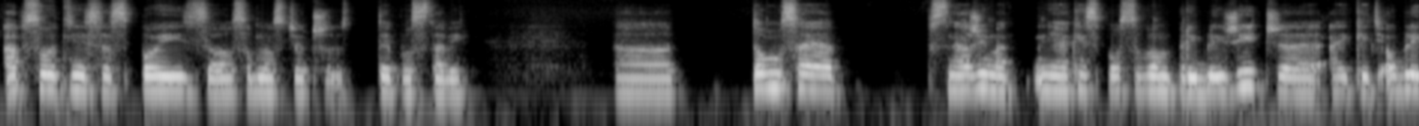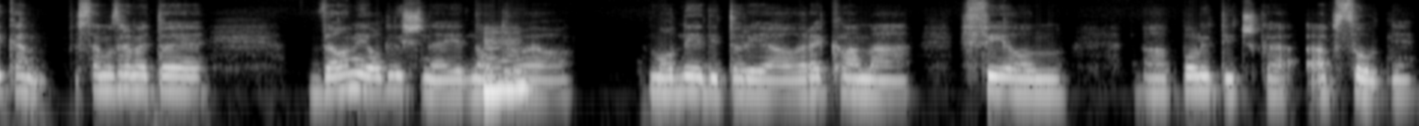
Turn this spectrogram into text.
Absolútne sa spojí s osobnosťou čo, tej postavy. Uh, tomu sa ja snažím nejakým spôsobom približiť, že aj keď obliekam, samozrejme to je veľmi odlišné jedno od mm. druhého. Modný editoriál, reklama, film, politička, absolútne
